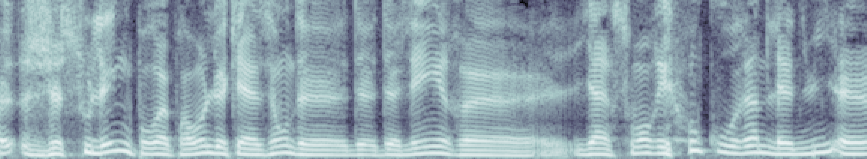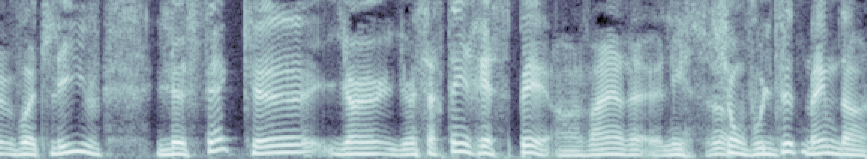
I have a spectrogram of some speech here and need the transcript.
Euh, je souligne pour, pour avoir l'occasion de, de, de, lire euh, hier soir et au courant de la nuit euh, votre livre, le fait qu'il y, y, a un certain respect envers euh, l'institution. Vous le dites même dans,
